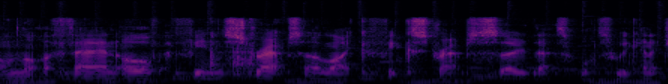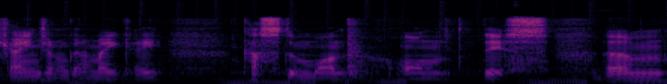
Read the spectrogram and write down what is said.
I'm not a fan of thin straps. I like fixed straps. So that's what we're going to change, and I'm going to make a custom one on this. Um,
